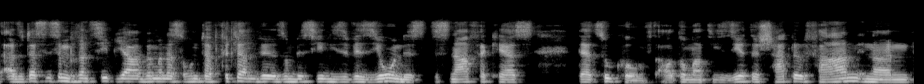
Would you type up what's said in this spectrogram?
also das ist im Prinzip ja, wenn man das so unterfüttern will, so ein bisschen diese Vision des, des Nahverkehrs der Zukunft. Automatisierte Shuttle fahren in einem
